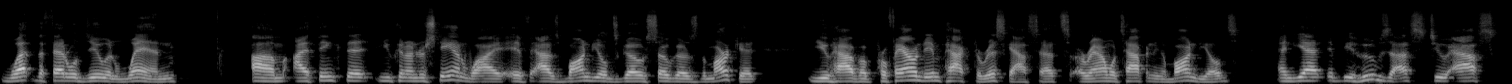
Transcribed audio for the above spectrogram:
what the fed will do and when um, I think that you can understand why, if as bond yields go, so goes the market. You have a profound impact to risk assets around what's happening in bond yields. And yet it behooves us to ask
